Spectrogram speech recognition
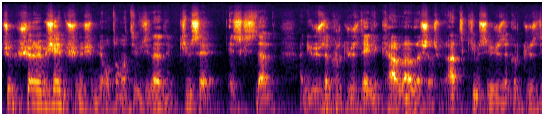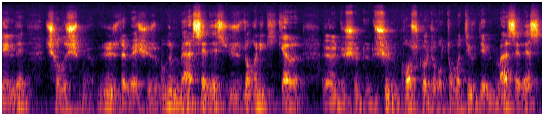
Çünkü şöyle bir şey düşünün şimdi otomotivcilerde kimse eskisinden hani yüzde 40 yüzde 50 karlarla çalışmıyor. Artık kimse yüzde 40 yüzde 50 çalışmıyor. Yüzde 500 bugün Mercedes yüzde 12 karı e, düşürdü. Düşünün koskoca otomotiv devi Mercedes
